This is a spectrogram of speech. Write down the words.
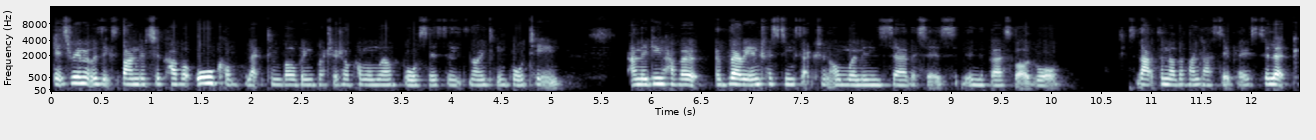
Its remit was expanded to cover all conflict involving British or Commonwealth forces since 1914, and they do have a, a very interesting section on women's services in the First World War. So that's another fantastic place to look.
